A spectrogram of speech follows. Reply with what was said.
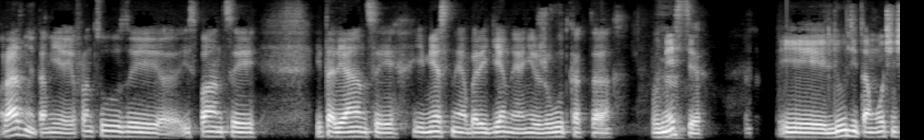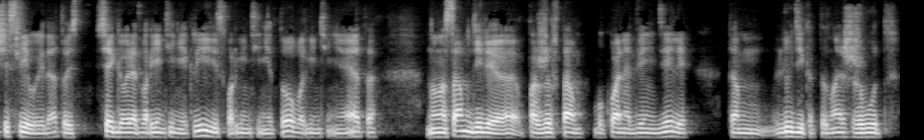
разные, там и французы, испанцы, итальянцы и местные аборигены, они живут как-то вместе, и люди там очень счастливые, да, то есть все говорят в Аргентине кризис, в Аргентине то, в Аргентине это, но на самом деле, пожив там буквально две недели, там люди как-то, знаешь, живут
